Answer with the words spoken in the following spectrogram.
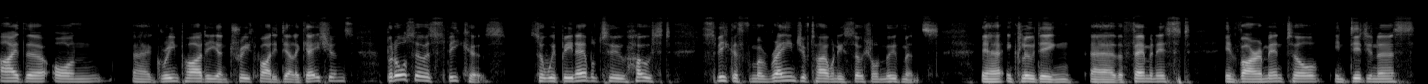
either on uh, Green Party and Trees Party delegations, but also as speakers. So we've been able to host speakers from a range of Taiwanese social movements, uh, including uh, the feminist, environmental, indigenous,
